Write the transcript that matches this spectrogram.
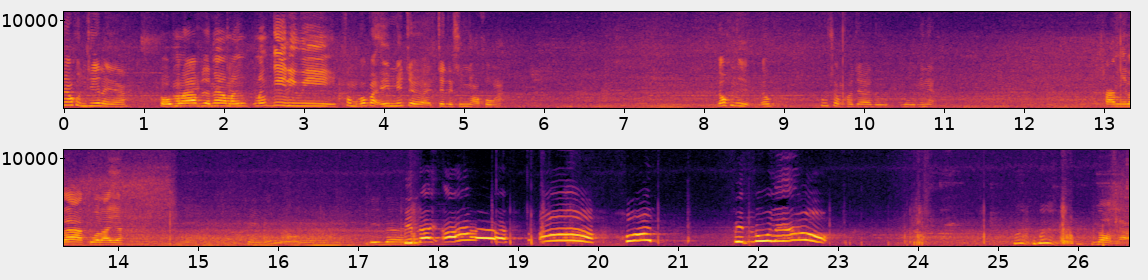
แนวคุณชื่ออะไรนะผมครับจะแนวมังมังกี้ทีวีผมก็ไปเอ้ยไม่เจอเจอแต่ซุนหยอคงอะแล้วคนอื่นแล้ว ผู้ชมเขาจะดูดูไหมเนี่ย คาเมล่าตัวอะไรอะบินได้บินได้อ้าอ้าคุณปิดรูแล้วหลอดละ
